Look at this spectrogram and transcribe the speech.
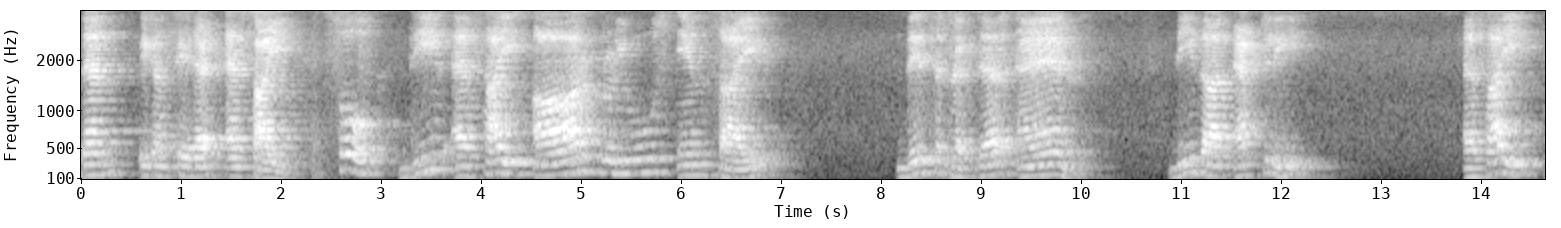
then we can say that asci. So these asci are produced inside this structure and these are actually asci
